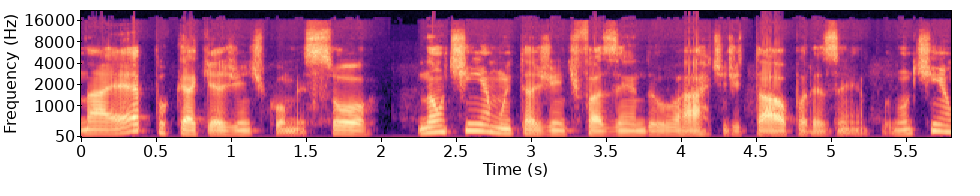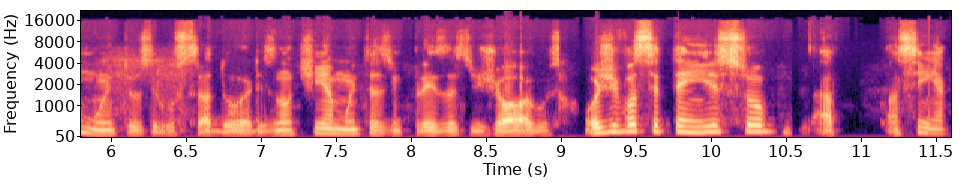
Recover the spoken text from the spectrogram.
na época que a gente começou, não tinha muita gente fazendo arte digital, por exemplo. Não tinha muitos ilustradores, não tinha muitas empresas de jogos. Hoje você tem isso, assim, a,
